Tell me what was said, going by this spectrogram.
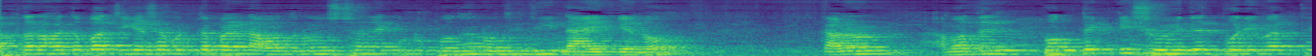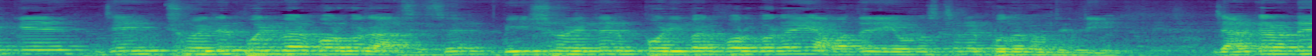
আপনারা হয়তো বা জিজ্ঞাসা করতে পারেন, আমাদের অনুষ্ঠানে কোনো প্রধান অতিথি নাই কেন? কারণ আমাদের প্রত্যেকটি শহীদের পরিবার থেকে যে শহীদের পরিবার বর্গরা আসছে বীর শহীদের পরিবার বর্গরাই আমাদের এই অনুষ্ঠানের প্রধান অতিথি। যার কারণে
